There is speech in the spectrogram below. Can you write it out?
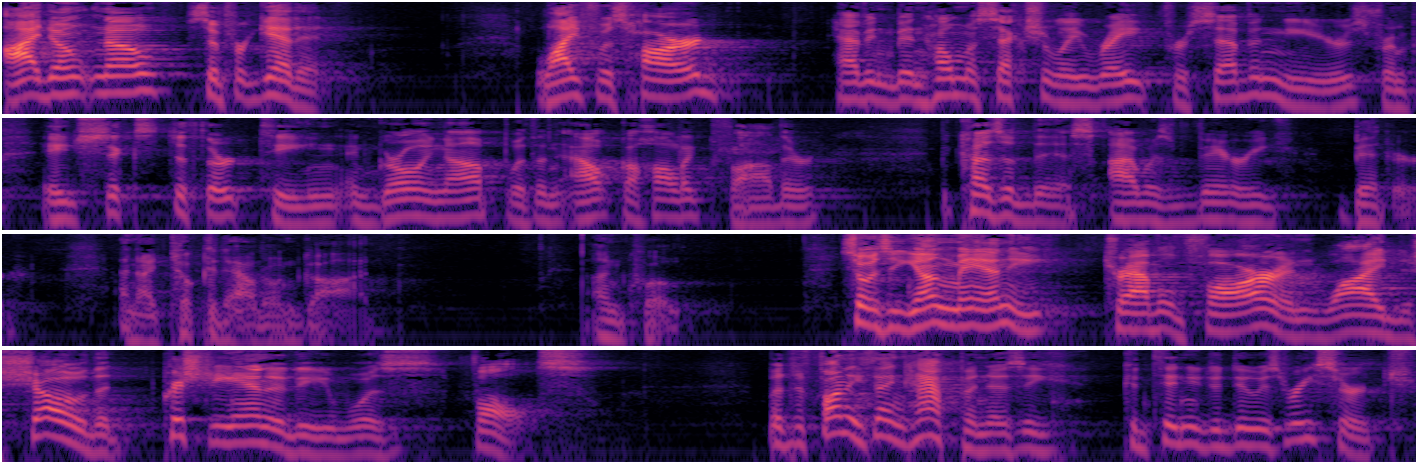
I don't know, so forget it. Life was hard, having been homosexually raped for seven years from age 6 to 13 and growing up with an alcoholic father. Because of this, I was very bitter and I took it out on God. Unquote. So, as a young man, he traveled far and wide to show that Christianity was false. But the funny thing happened as he continued to do his research.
